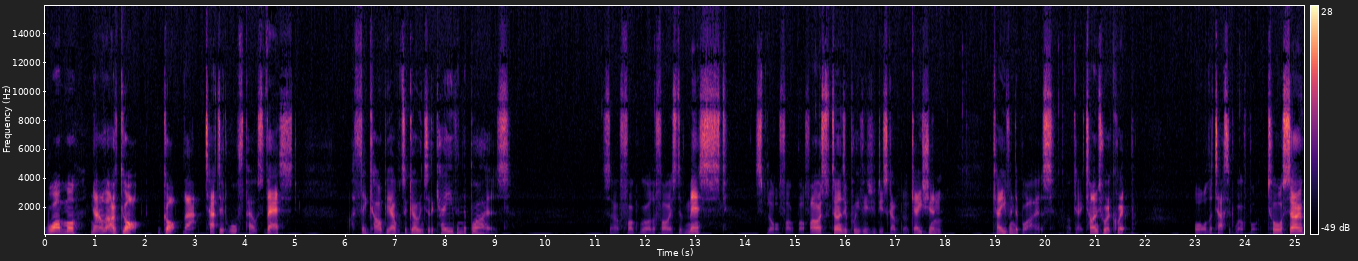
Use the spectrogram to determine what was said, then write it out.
one more. Now that I've got got that tattered wolf pelt vest, I think I'll be able to go into the cave in the briars. So, Fogbough, the Forest of Mist. Explore Fogbough Forest. Return to previously discovered location. Cave in the Briars. Okay, time to equip all the tattered Wolf board. Torso,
